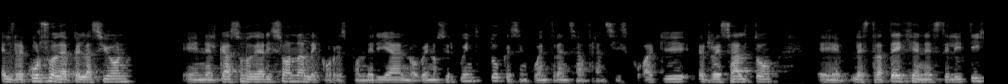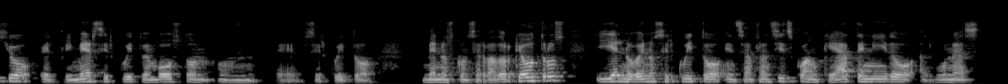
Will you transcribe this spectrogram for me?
el recurso de apelación en el caso de Arizona le correspondería al noveno circuito que se encuentra en San Francisco. Aquí resalto eh, la estrategia en este litigio, el primer circuito en Boston, un eh, circuito menos conservador que otros, y el noveno circuito en San Francisco, aunque ha tenido algunas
